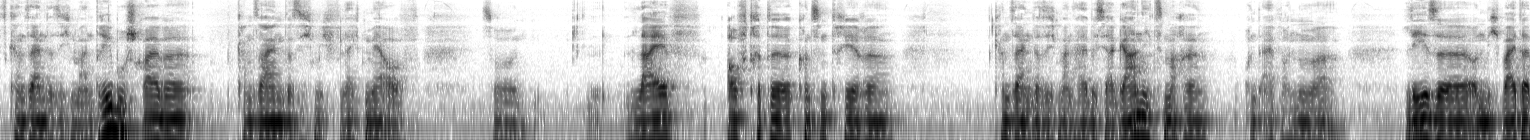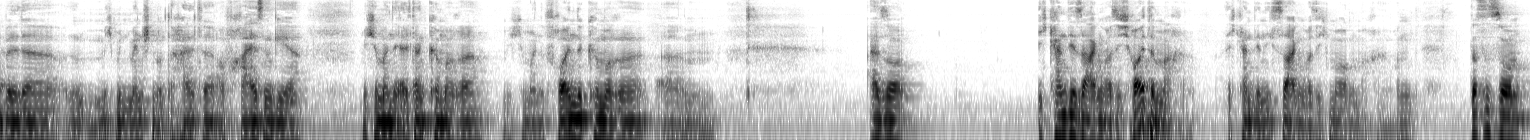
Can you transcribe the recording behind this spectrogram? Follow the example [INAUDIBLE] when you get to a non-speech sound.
es kann sein, dass ich mal ein Drehbuch schreibe. Kann sein, dass ich mich vielleicht mehr auf so Live-Auftritte konzentriere. Kann sein, dass ich mal ein halbes Jahr gar nichts mache und einfach nur lese und mich weiterbilde, mich mit Menschen unterhalte, auf Reisen gehe mich um meine Eltern kümmere, mich um meine Freunde kümmere. Ähm, also ich kann dir sagen, was ich heute mache. Ich kann dir nicht sagen, was ich morgen mache. Und das ist so,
